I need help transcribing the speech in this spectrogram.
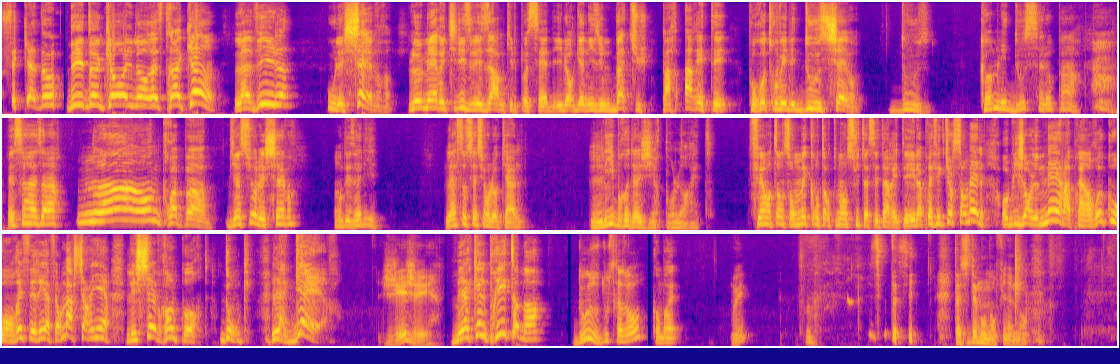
C'est cadeau Des deux camps, il n'en restera qu'un La ville ou les chèvres Le maire utilise les armes qu'il possède. Il organise une battue par arrêté pour retrouver les douze chèvres. Douze. Comme les douze salopards. Est-ce un hasard? Non, on ne croit pas. Bien sûr, les chèvres ont des alliés. L'association locale, libre d'agir pour Lorette, fait entendre son mécontentement suite à cet arrêté et la préfecture s'en mêle, obligeant le maire, après un recours en référé, à faire marche arrière. Les chèvres remportent donc la guerre GG. Mais à quel prix, Thomas? 12, 12, 13 euros? Combray. Oui. T'as cité- mon nom finalement.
